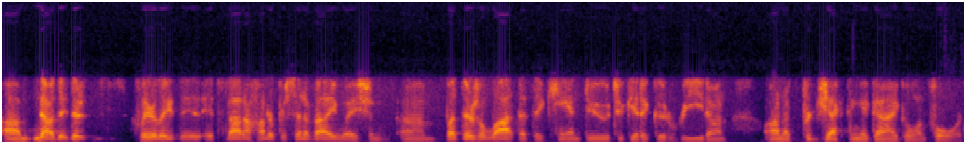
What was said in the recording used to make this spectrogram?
um, no, there, clearly it's not a hundred percent evaluation, um, but there's a lot that they can do to get a good read on on a projecting a guy going forward.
